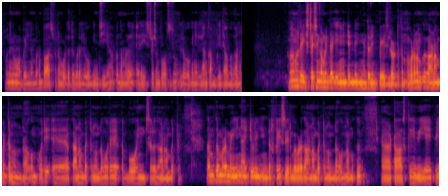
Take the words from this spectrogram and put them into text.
അപ്പോൾ നിങ്ങൾ മൊബൈൽ നമ്പറും പാസ്വേഡും കൊടുത്തിട്ട് ഇവിടെ ലോഗിൻ ചെയ്യുക. അപ്പോൾ നമ്മൾ രജിസ്ട്രേഷൻ പ്രോസസ്സും ലോഗിൻ എല്ലാം കംപ്ലീറ്റ് ആവുന്നതാണ്. അപ്പോൾ നമ്മൾ രജിസ്ട്രേഷൻ കംപ്ലീറ്റ് ആക്കി കഴിഞ്ഞിട്ടുണ്ട് ഇങ്ങനത്തെ ഒരു പേജിലോട്ട് എത്തും ഇവിടെ നമുക്ക് കാണാൻ പറ്റുന്നുണ്ടാകും ഒരു കാണാൻ പറ്റുന്നുണ്ടാകും ഒരു പോയിന്റ്സുകൾ കാണാൻ പറ്റും. നമുക്ക് നമ്മുടെ മെയിൻ ആയിട്ട് ഒരു ഇന്റർഫേസ് വരുമ്പോൾ ഇവിടെ കാണാൻ പറ്റുന്നുണ്ടാകും നമുക്ക് task V I P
